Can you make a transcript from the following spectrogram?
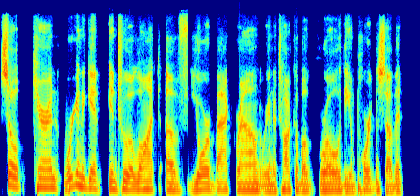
So, Karen, we're going to get into a lot of your background. We're going to talk about GROW, the importance of it.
